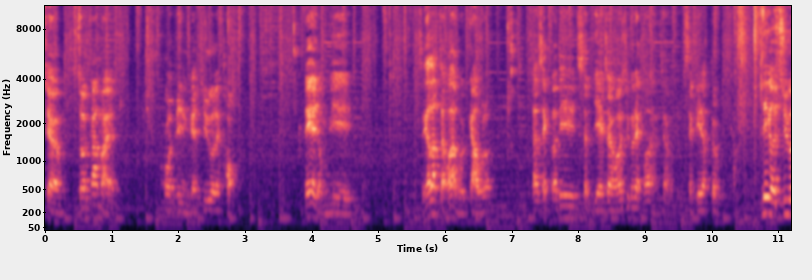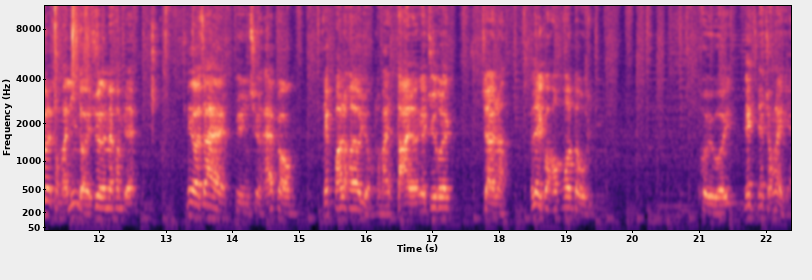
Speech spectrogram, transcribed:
醬，再加埋外邊嘅朱古力糖，呢個容易食一粒就可能會夠咯。但係食嗰啲食夜上海朱古力，可能就食幾粒都唔夠。呢個朱古力同埋 Lindo 嘅朱古力咩分別？呢、個真係完全係一個一擺落口有溶同埋大量嘅朱古力醬啦，喺你個口腔度徘徊一一種嚟嘅，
